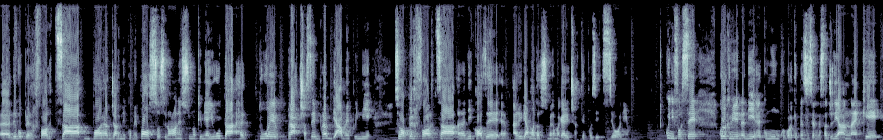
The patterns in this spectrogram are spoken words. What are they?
eh, devo per forza un po' arrangiarmi come posso, se non ho nessuno che mi aiuta, eh, due braccia sempre abbiamo e quindi insomma per forza eh, di cose eh, arriviamo ad assumere magari certe posizioni. Quindi forse quello che mi viene da dire, comunque quello che penso sia il messaggio di Anna è che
